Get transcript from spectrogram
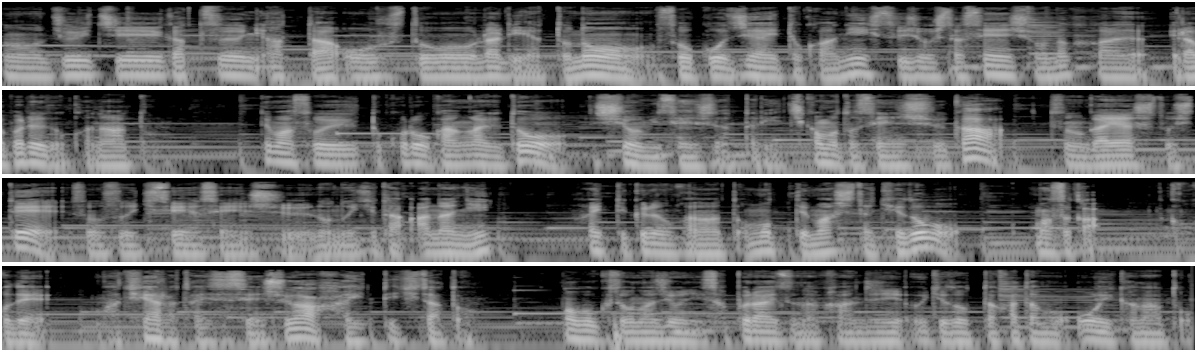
その11月にあったオーストラリアとの走行試合とかに出場した選手の中から選ばれるのかなと。でまあそういうところを考えると塩見選手だったり近本選手がその外野手としてその鈴木誠也選手の抜けた穴に入ってくるのかなと思ってましたけどまさかここで牧原大成選手が入ってきたと、まあ、僕と同じようにサプライズな感じに受け取った方も多いかなと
